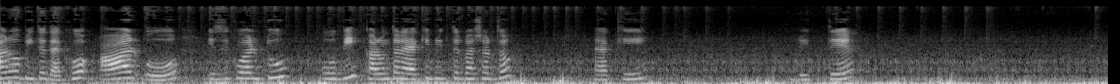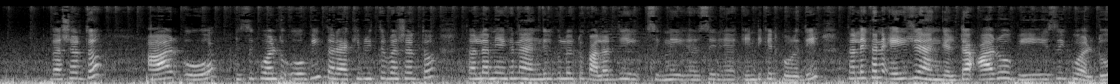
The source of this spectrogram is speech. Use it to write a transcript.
আর ও বিতে দেখো, R O is equal to O B, কারণ তার একই বৃত্তের ব্যাসার্ধ। একই বৃত্তের ব্যাসার্ধ। R O is equal to O B তার একই বৃত্তের ব্যাসার্ধ। তাহলে আমি এখানে অ্যাঙ্গেলগুলো একটু কালার দিয়ে ইন্ডিকেট করে দিই। তাহলে এখানে এই যে অ্যাঙ্গেলটা R O B is equal to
